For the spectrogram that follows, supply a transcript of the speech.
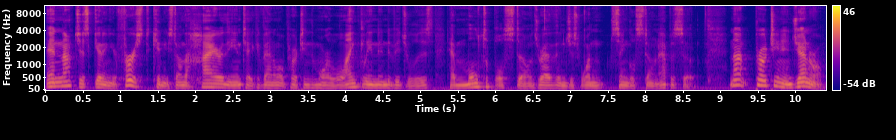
And not just getting your first kidney stone, the higher the intake of animal protein, the more likely an individual is to have multiple stones rather than just one single stone episode. Not protein in general,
